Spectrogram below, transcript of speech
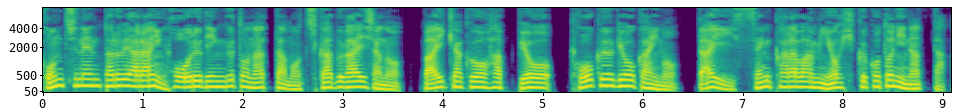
コンチネンタルエアラインホールディングとなった持ち株会社の売却を発表、航空業界の第一線からは身を引くことになった。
